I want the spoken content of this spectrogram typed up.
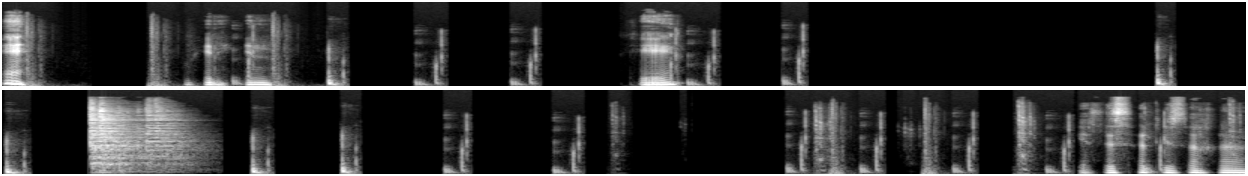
Äh. Wo geht ich hin? Okay. Jetzt ist halt die Sache.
